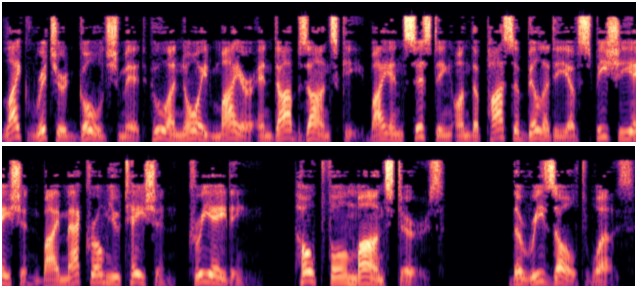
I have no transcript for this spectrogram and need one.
like Richard Goldschmidt who annoyed Mayr and Dobzhansky by insisting on the possibility of speciation by macromutation, creating hopeful monsters. The result was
